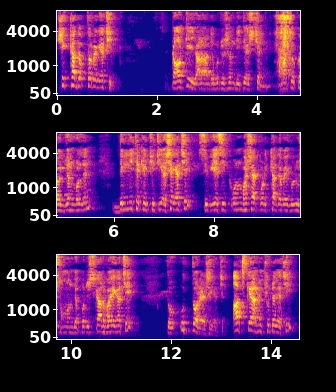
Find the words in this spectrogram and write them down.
শিক্ষা দপ্তরে গেছি। কালকে যারা ডেপুটেশন দিতে এসছেন, আমাকে কয়েকজন বললেন দিল্লি থেকে চিঠি এসে গেছে। সিবিএসই কোন ভাষায় পরীক্ষা দেবে এগুলো সম্বন্ধে পরিষ্কার হয়ে গেছে। তো উত্তর এসে গেছে। আজকে আমি ছুটে গেছি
